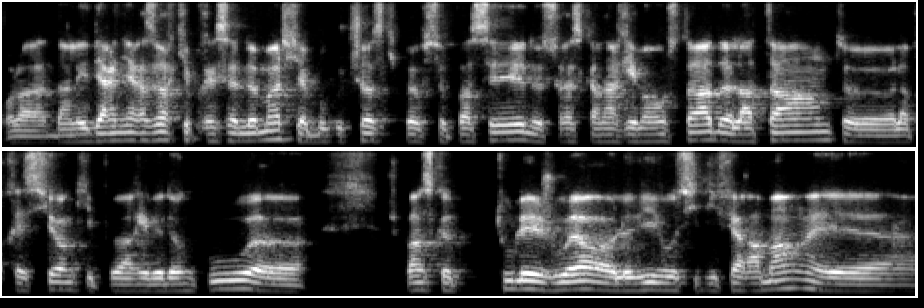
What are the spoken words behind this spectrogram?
voilà, dans les dernières heures qui précèdent le match, il y a beaucoup de choses qui peuvent se passer, ne serait-ce qu'en arrivant au stade, l'attente, euh, la pression qui peut arriver d'un coup. Euh, je pense que tous les joueurs le vivent aussi différemment et, euh,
